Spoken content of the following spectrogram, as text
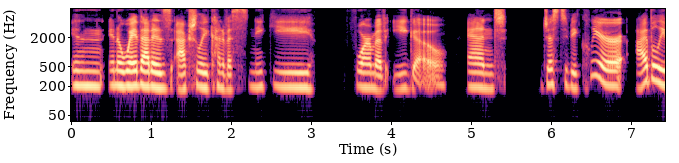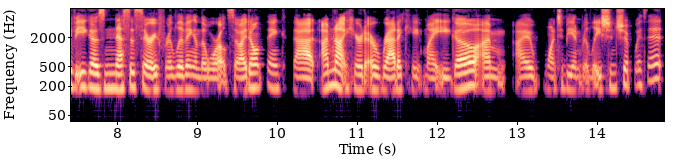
in in a way that is actually kind of a sneaky form of ego. And just to be clear, I believe ego is necessary for living in the world. So I don't think that I'm not here to eradicate my ego. I'm I want to be in relationship with it.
